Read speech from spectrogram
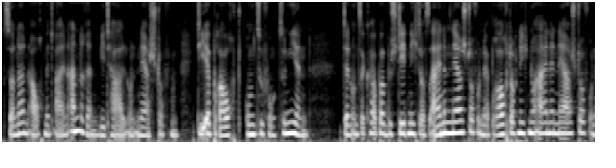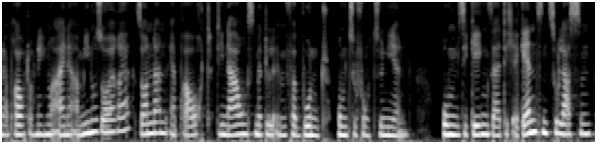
sondern auch mit allen anderen Vital- und Nährstoffen, die ihr braucht, um zu funktionieren. Denn unser Körper besteht nicht aus einem Nährstoff und er braucht auch nicht nur einen Nährstoff und er braucht auch nicht nur eine Aminosäure, sondern er braucht die Nahrungsmittel im Verbund, um zu funktionieren, um sie gegenseitig ergänzen zu lassen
